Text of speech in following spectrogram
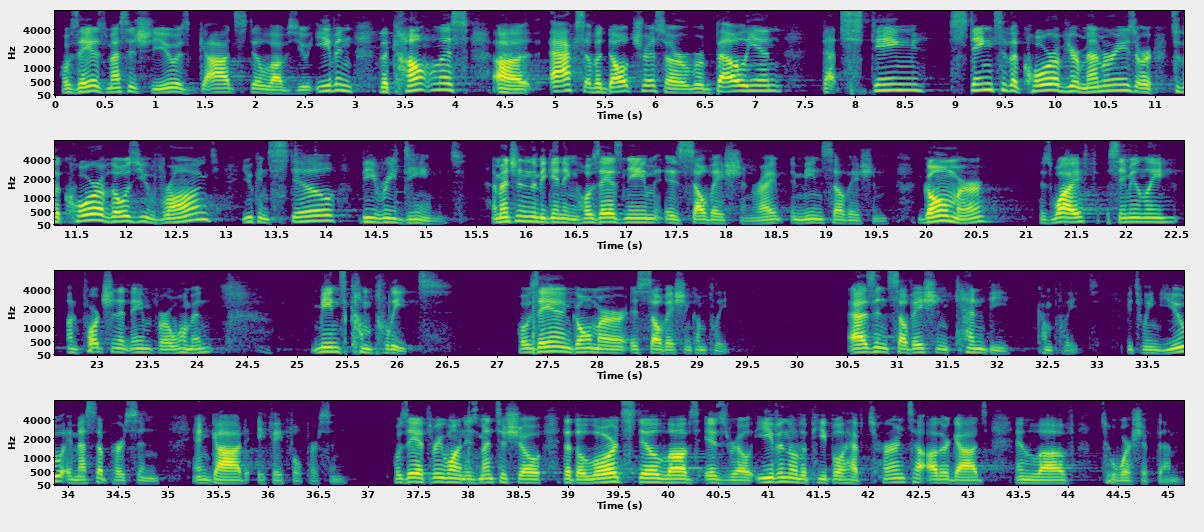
Hosea's message to you is God still loves you. Even the countless uh, acts of adulteress or rebellion that sting, sting to the core of your memories or to the core of those you've wronged, you can still be redeemed. I mentioned in the beginning, Hosea's name is salvation, right? It means salvation. Gomer, his wife, a seemingly unfortunate name for a woman, means complete. Hosea and Gomer is salvation complete as in salvation can be complete between you, a messed up person, and God, a faithful person. Hosea 3:1 is meant to show that the Lord still loves Israel even though the people have turned to other gods and love to worship them.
